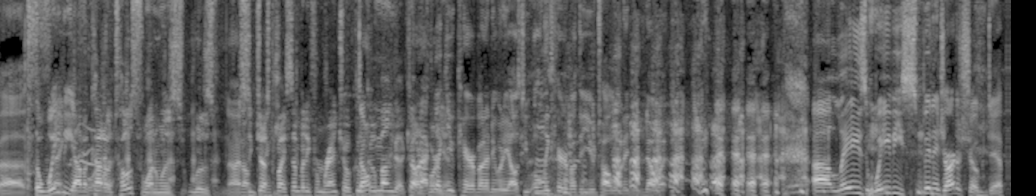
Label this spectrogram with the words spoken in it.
Uh, The wavy avocado toast one was was don't suggested by somebody from Rancho Don't, Cucamonga, don't act like you care about anybody else. You only cared about the Utah one, and you know it. uh, Lay's wavy spinach artichoke dip.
